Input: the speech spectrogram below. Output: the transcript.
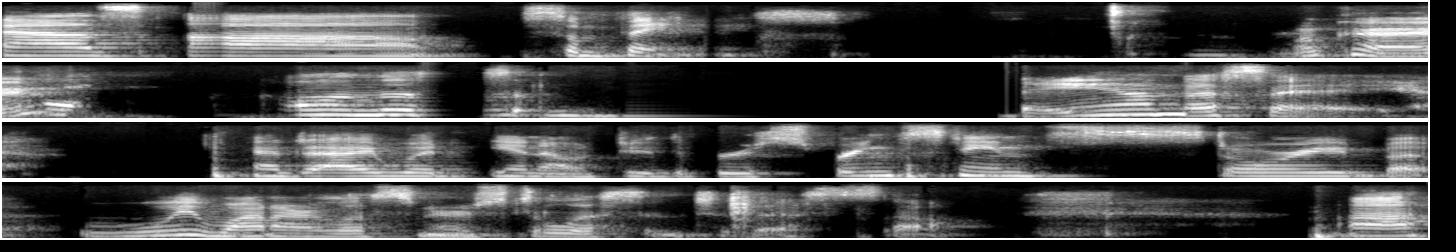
as uh, some things. Okay. on this band essay. And I would, you know, do the Bruce Springsteen story, but we want our listeners to listen to this. So, uh,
